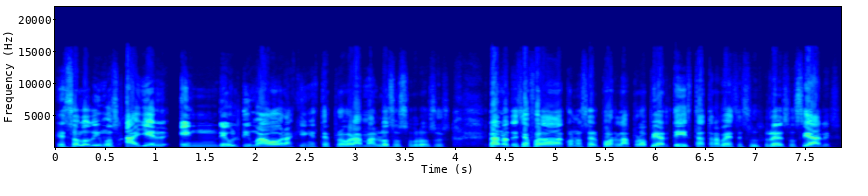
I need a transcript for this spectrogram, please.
Eso lo dimos ayer en de última hora aquí en este programa Los Osobrosos. La noticia fue dada a conocer por la propia artista a través de sus redes sociales.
